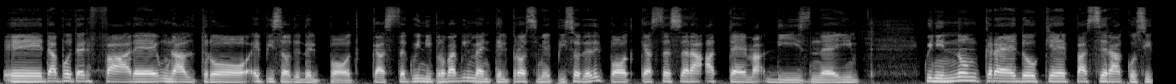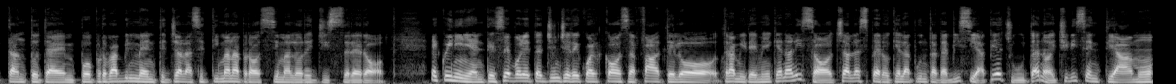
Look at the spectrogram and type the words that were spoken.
eh, da poter fare un altro episodio del podcast. Quindi probabilmente il prossimo episodio del podcast sarà a tema Disney quindi non credo che passerà così tanto tempo, probabilmente già la settimana prossima lo registrerò. E quindi niente, se volete aggiungere qualcosa fatelo tramite i miei canali social, spero che la puntata vi sia piaciuta, noi ci risentiamo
